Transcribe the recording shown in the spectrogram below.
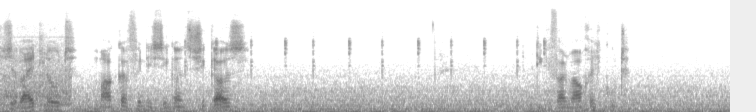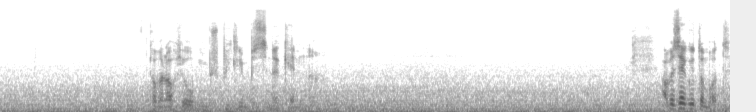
Diese Whiteload-Marker finde ich, sehen ganz schick aus. Die gefallen mir auch recht gut. Kann man auch hier oben im Spiegel ein bisschen erkennen. Ne? Aber sehr guter Mod.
